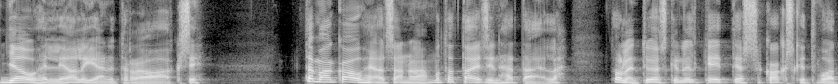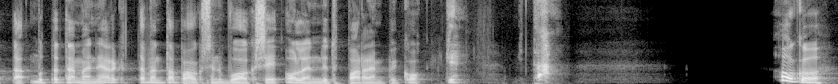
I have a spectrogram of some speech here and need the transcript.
Jauhelli oli jäänyt raaksi. Tämä on kauhea sanoa, mutta taisin hätäillä. Olen työskennellyt keittiössä 20 vuotta, mutta tämän järkyttävän tapauksen vuoksi olen nyt parempi kokki. Mitä? Onko?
